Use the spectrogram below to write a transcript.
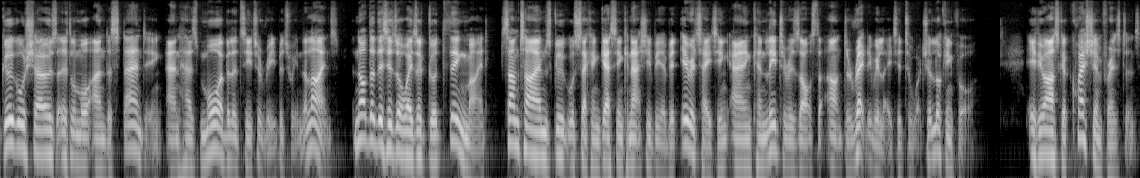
Google shows a little more understanding and has more ability to read between the lines. Not that this is always a good thing, mind. Sometimes Google's second guessing can actually be a bit irritating and can lead to results that aren't directly related to what you're looking for. If you ask a question, for instance,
